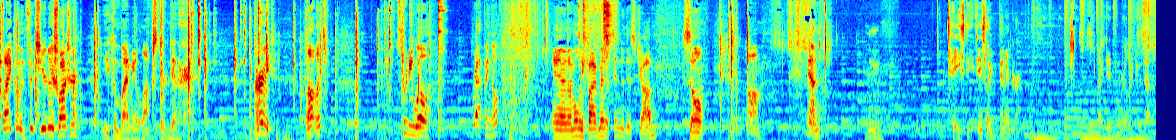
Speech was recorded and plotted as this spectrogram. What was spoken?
If I come and fix your dishwasher, you can buy me a lobster dinner. All right. Well, that's pretty well wrapping up. And I'm only five minutes into this job. So, um, and, mmm tasty. Tastes like vinegar. I didn't really do that.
